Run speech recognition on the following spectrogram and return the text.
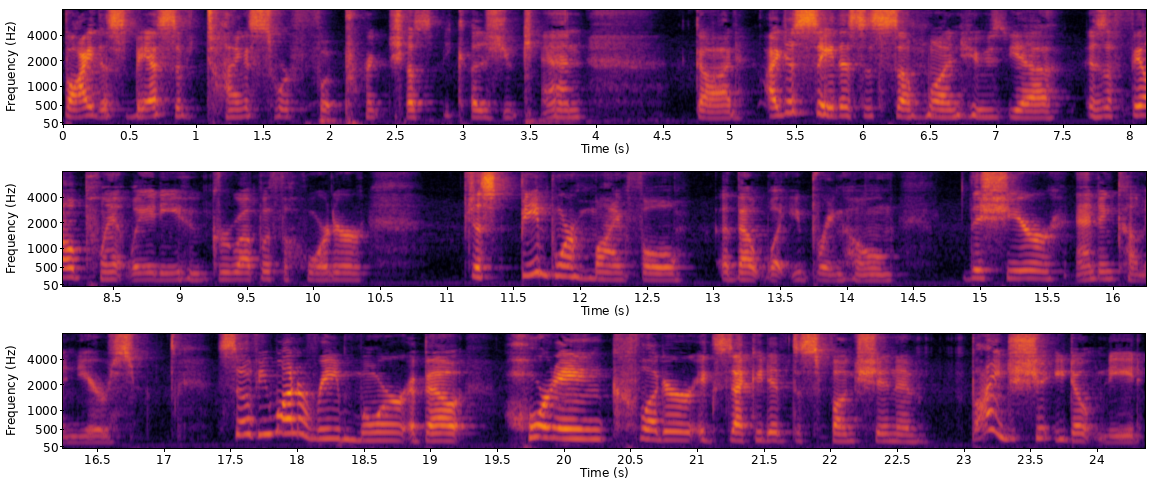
buy this massive dinosaur footprint just because you can. God, I just say this as someone who's, yeah, is a failed plant lady who grew up with a hoarder. Just be more mindful about what you bring home this year and in coming years. So, if you want to read more about hoarding, clutter, executive dysfunction, and buying shit you don't need,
